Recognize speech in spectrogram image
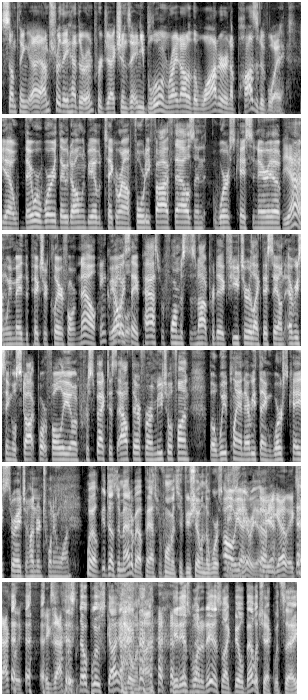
something. Uh, I'm sure they had their own projections, and you blew them right out of the water in a positive way. Yeah, they were worried they would only be able to take around forty-five thousand worst case scenario. Yeah, and we made the picture clear for them. Now incredible. we always say past performance does not predict future, like they say on every single stock portfolio and prospectus out there for a mutual fund, but we plan everything worst case through age 121. Well, it doesn't matter about past performance if you're showing the worst oh, case oh, yeah, scenario. There you go. Exactly. Exactly. There's no blue sky going on. it is what it is, like Bill Belichick would say,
